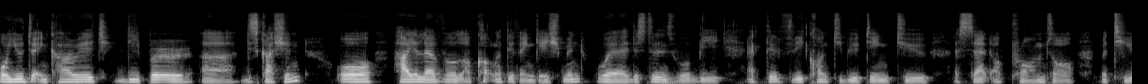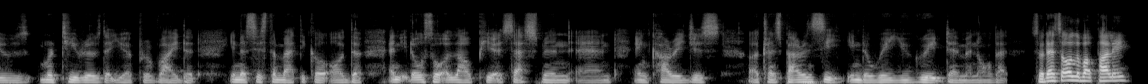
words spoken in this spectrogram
for you to encourage deeper uh, discussion or higher level of cognitive engagement where the students will be actively contributing to a set of prompts or materials materials that you have provided in a systematical order and it also allow peer assessment and encourages uh, transparency in the way you grade them and all that so that's all about Parlay.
